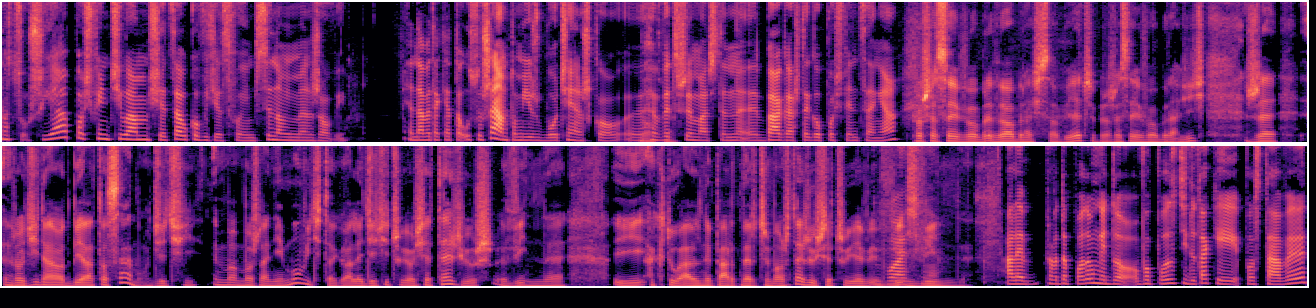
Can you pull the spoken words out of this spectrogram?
no cóż, ja poświęciłam się całkowicie swoim synom i mężowi. Nawet jak ja to usłyszałam, to mi już było ciężko e, no tak. wytrzymać ten e, bagaż tego poświęcenia. Proszę sobie wyobraź sobie, czy proszę sobie wyobrazić, że rodzina odbiera to samo. Dzieci, mo można nie mówić tego, ale dzieci czują się też już winne i aktualny partner czy mąż też już się czuje wi winny. Ale prawdopodobnie do, w opozycji do takiej postawy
